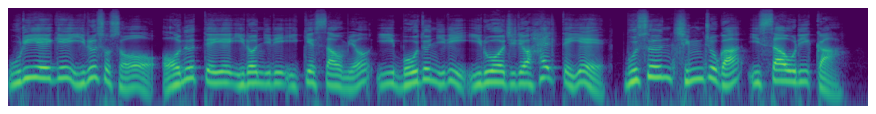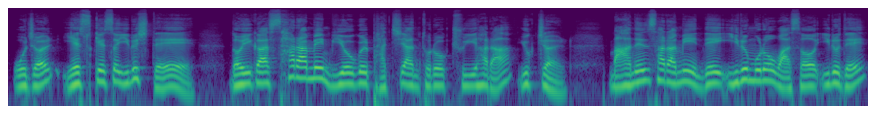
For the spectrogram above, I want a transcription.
우리에게 이르소서 어느 때에 이런 일이 있겠사오며 이 모든 일이 이루어지려 할 때에 무슨 징조가 있사오리까 5절 예수께서 이르시되 너희가 사람의 미혹을 받지 않도록 주의하라. 6절. 많은 사람이 내 이름으로 와서 이르되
